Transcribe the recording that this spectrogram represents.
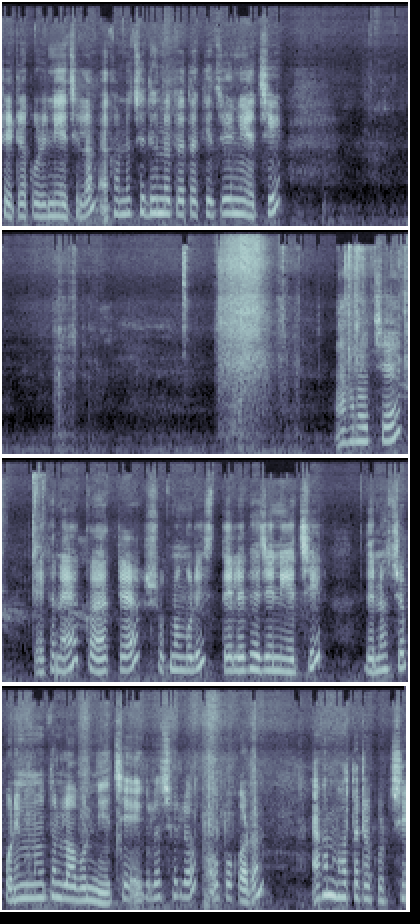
সেটা করে নিয়েছিলাম। এখন হচ্ছে ধনে পাতা নিয়েছি। এখন হচ্ছে এখানে কয়েকটা শুকনো মরিচ তেলে ভেজে নিয়েছি। দেন হচ্ছে পরিমাণ মতন লবণ নিয়েছি। এগুলো ছিল উপকরণ। এখন ভর্তাটা করছি।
